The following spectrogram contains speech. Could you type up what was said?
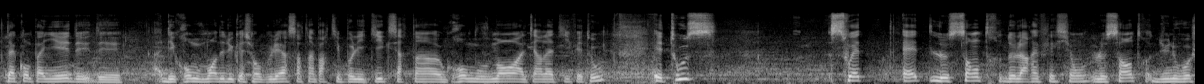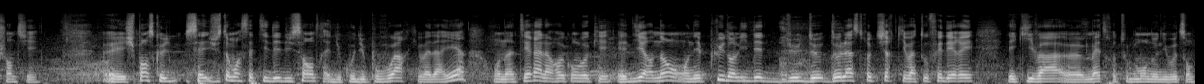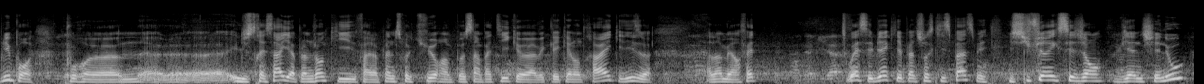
d'accompagner de, des, des, gros mouvements d'éducation populaire, certains partis politiques, certains gros mouvements alternatifs et tout. Et tous souhaitent être le centre de la réflexion, le centre du nouveau chantier. Et je pense que c'est justement cette idée du centre et du coup du pouvoir qui va derrière, on a intérêt à la reconvoquer et dire non, on n'est plus dans l'idée de, la structure qui va tout fédérer et qui va euh, mettre tout le monde au niveau de son pli. Pour, euh, euh, illustrer ça, il y a plein de gens qui, enfin il y a plein de structures un peu sympathiques avec lesquelles on travaille qui disent ah non mais en fait ouais c'est bien qu'il y ait plein de choses qui se passent mais il suffirait que ces gens viennent chez nous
